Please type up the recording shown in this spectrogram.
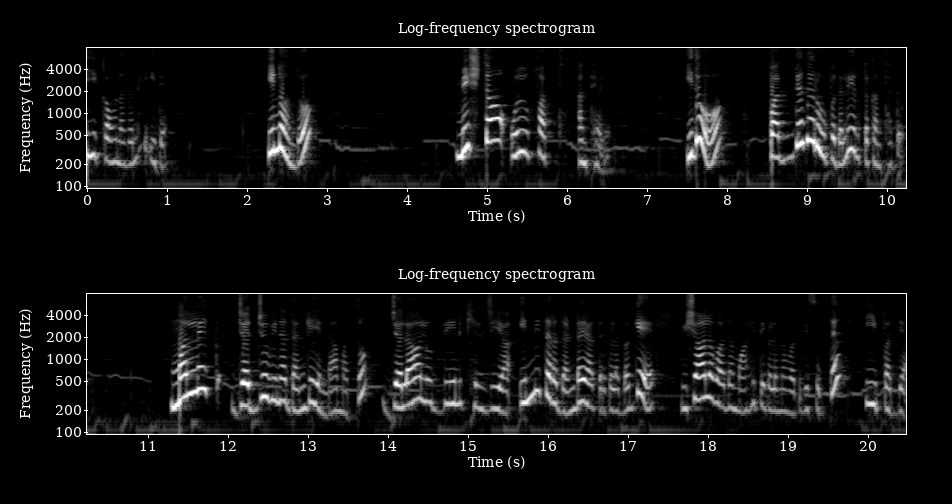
ಈ ಕವನದಲ್ಲಿ ಇದೆ. ಇನ್ನೊಂದು ಮಿಶ್ತಾ ಉಲ್ ಫತ್ ಅಂಥೇಳಿ. ಇದು ಪದ್ಯದ ರೂಪದಲ್ಲಿ ಇರತಕ್ಕಂಥದ್ದು. ಮಲ್ಲಿಕ್ ಜಜ್ಜುವಿನ ದಂಗೆಯಿಂದ ಮತ್ತು ಜಲಾಲುದ್ದೀನ್ ಖಿಲ್ಜಿಯ ಇನ್ನಿತರ ದಂಡಯಾತ್ರೆಗಳ ಬಗ್ಗೆ ವಿಶಾಲವಾದ ಮಾಹಿತಿಗಳನ್ನು ಒದಗಿಸುತ್ತೆ ಈ ಪದ್ಯ.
